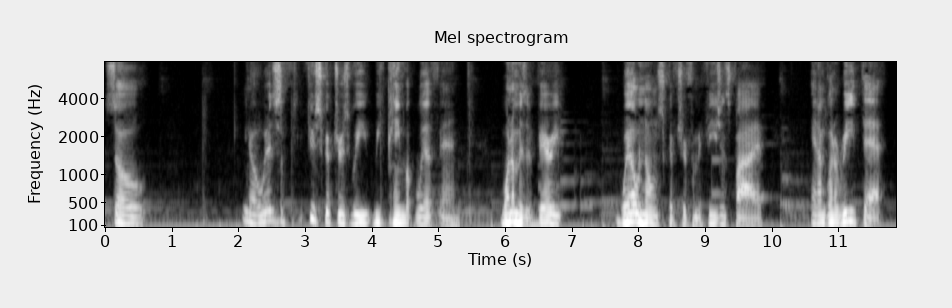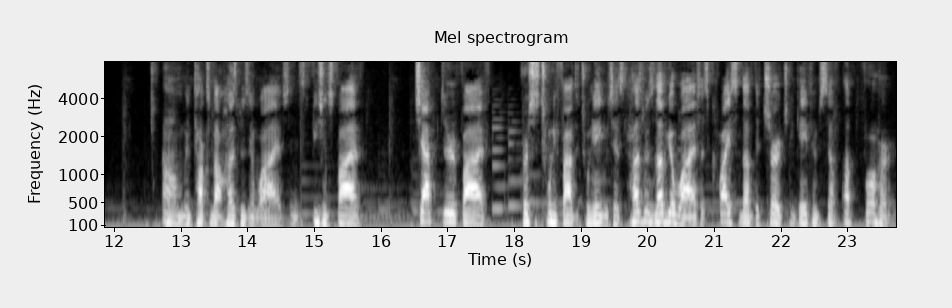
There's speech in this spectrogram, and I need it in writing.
So you know, there's a few scriptures we we came up with, and one of them is a very well-known scripture from Ephesians five, and I'm going to read that um, when it talks about husbands and wives, and it's Ephesians five, chapter five, verses 25 to 28, which says, "Husbands, love your wives as Christ loved the church and gave Himself up for her."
